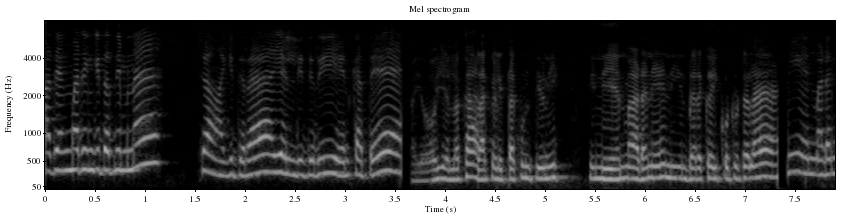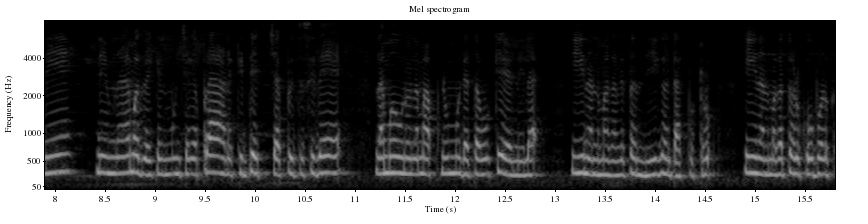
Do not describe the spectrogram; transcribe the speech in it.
ಅದ್ ಹೆಂಗ್ ಮರಿಂಗಿದ್ದದ್ ನಿಮ್ನ ಚೆನ್ನಾಗಿದ್ದೀರಾ? ಎಲ್ಲಿದ್ದೀರಿ? ಏನ್ ಕತೆ? ಅಯ್ಯೋ ಎಲ್ಲ ಕಾಲ ಕಳಿತಾ ಕುಂತೀವಿ ಇನ್ನೇನ್ ಮಾಡನೆ ನೀನ್ ಬೇರೆ ಕೈ ಕೊಟ್ಟುಟಲ್ಲ ಏನ್ ಮಾಡನೆ ನಿಮ್ನ ಮದ್ವೆಕ್ಕಿಂತ ಮುಂಚೆಗೆ ಪ್ರಾಣಕ್ಕಿಂತ ಹೆಚ್ಚ ಪ್ರೀತಿಸಿದೆ. ನಮ್ಮ ಅವನು ನಮ್ಮ ಅಪ್ಪನ ಮುಂಡೆ ತಾವು ಕೇಳಲಿಲ್ಲ. ಈ ನನ್ನ ಮಗನಿಗೆ ತಂದಿ ಗಂಟಾಕ್ಬಿಟ್ರು ಈ ನನ್ನ ಮಗ ತೊಳ್ಕೊ ಬಳ್ಕ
